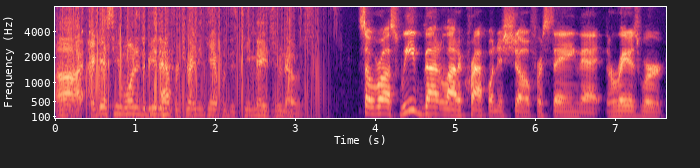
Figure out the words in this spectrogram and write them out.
uh, I I guess he wanted to be there for training camp with his teammates. Who knows? So Ross, we've got a lot of crap on this show for saying that the Raiders were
